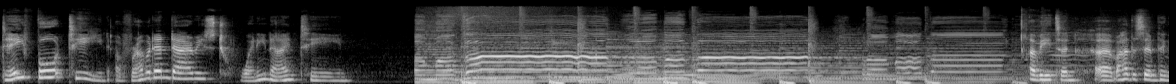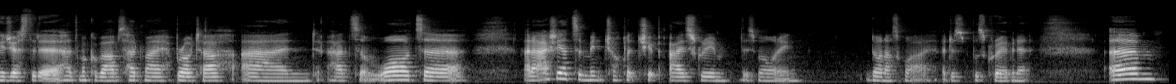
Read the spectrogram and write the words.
day 14 of Ramadan Diaries 2019. I've eaten. Um, I had the same thing as yesterday. I had my kebabs, had my paratha and had some water. And I actually had some mint chocolate chip ice cream this morning. Don't ask why, I just was craving it. Um,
